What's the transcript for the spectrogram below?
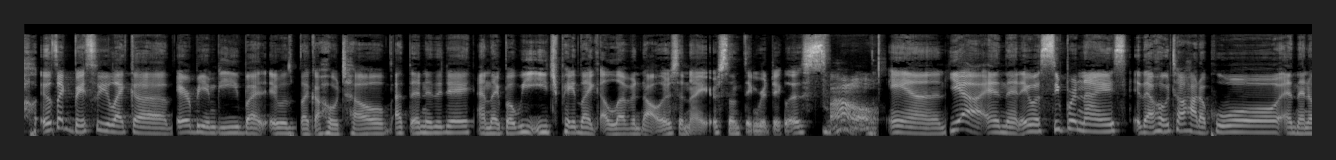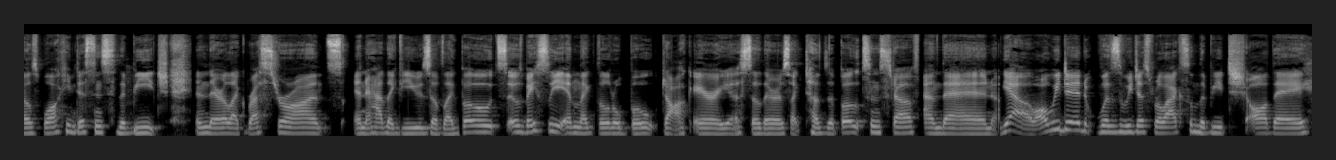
it was like basically like a Airbnb, but it was like a hotel at the end of the day, and like, but we each paid like eleven dollars a night or something ridiculous. Wow. And yeah, and then it was super nice. That hotel had a pool, and then it was walking distance to the beach, and there were like restaurants, and it had like views of like boats. It was basically in like the little boat dock area. So there was like tons of boats and stuff. And then yeah, all we did was we just relaxed on the beach all day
